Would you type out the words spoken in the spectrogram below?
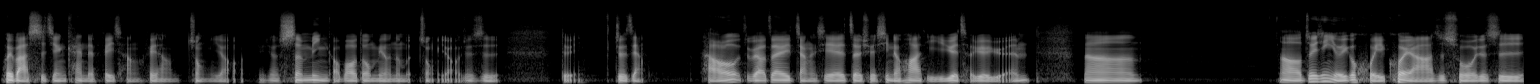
会把时间看得非常非常重要。就生命搞不好都没有那么重要，就是对，就是这样。好，就不要再讲一些哲学性的话题，越扯越远。那啊，最近有一个回馈啊，是说就是。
